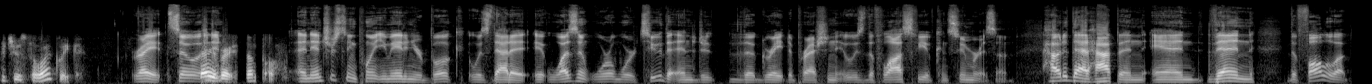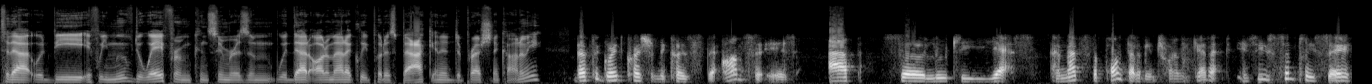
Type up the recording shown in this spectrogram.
reduce the work week. Right. So, an, Very, in- very simple. an interesting point you made in your book was that it, it wasn't World War II that ended the Great Depression, it was the philosophy of consumerism. How did that happen? And then the follow up to that would be if we moved away from consumerism, would that automatically put us back in a depression economy? That's a great question because the answer is absolutely yes. And that's the point that I've been trying to get at. If you simply say,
